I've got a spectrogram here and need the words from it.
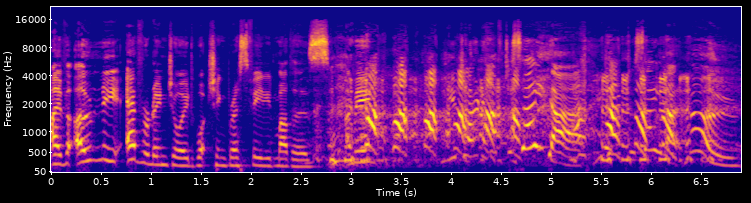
I've only ever enjoyed watching breastfeeding mothers. I mean, you don't have to say that. You don't have to say that. No.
